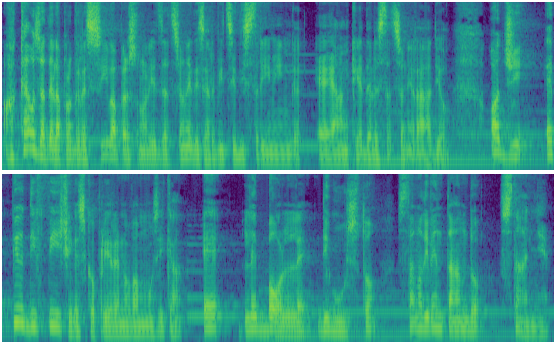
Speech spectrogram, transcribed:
a causa della progressiva personalizzazione dei servizi di streaming e anche delle stazioni radio, oggi è più difficile scoprire nuova musica e le bolle di gusto stanno diventando stagne.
